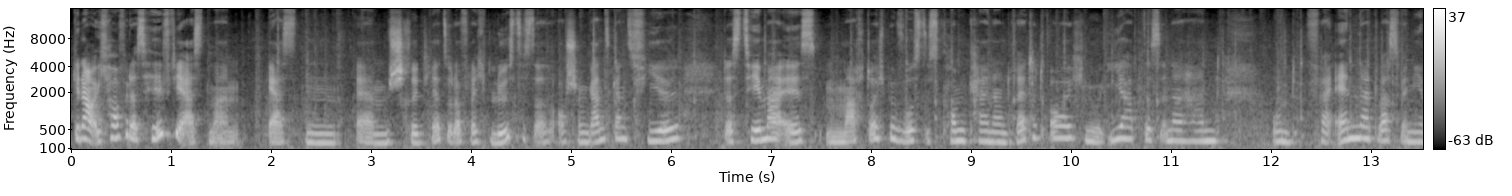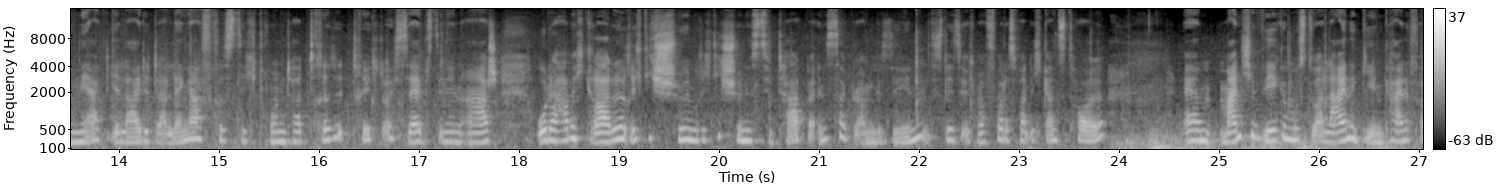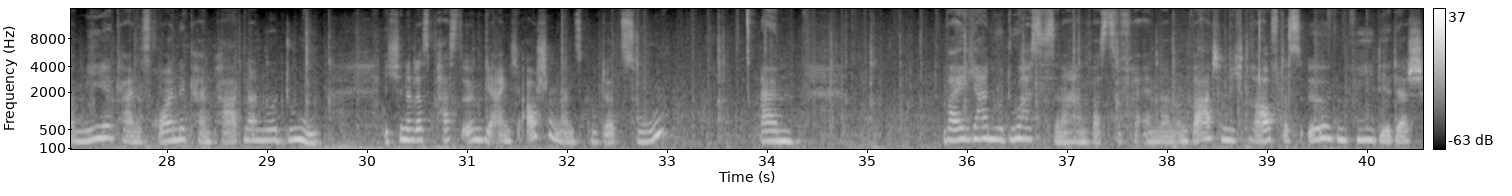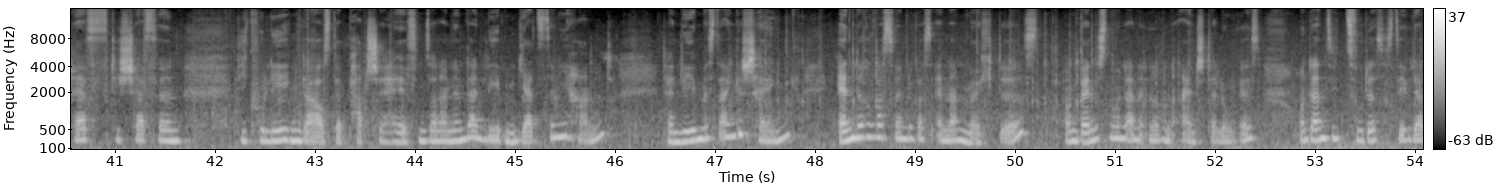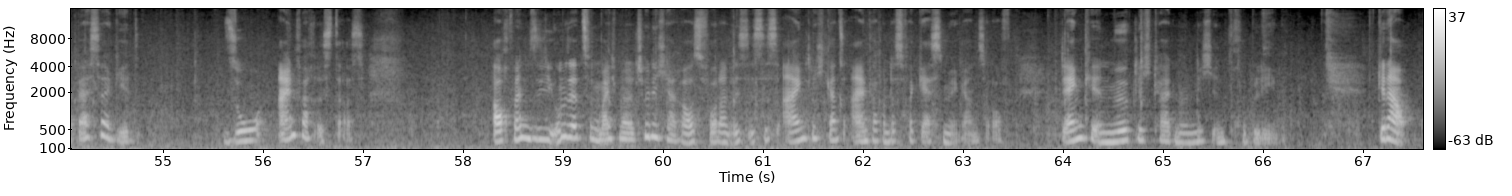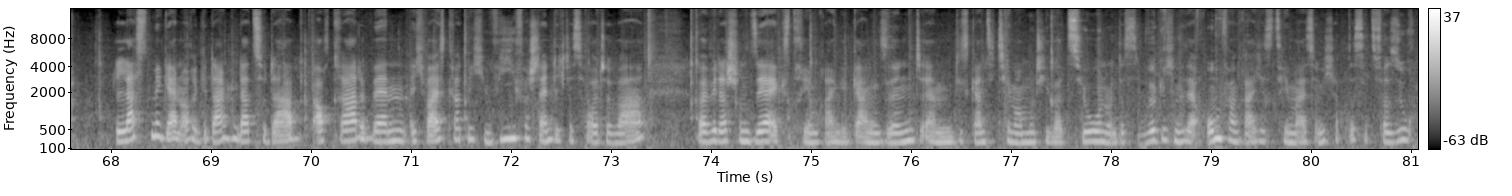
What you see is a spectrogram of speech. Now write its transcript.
Genau, ich hoffe, das hilft dir erstmal im ersten ähm, Schritt jetzt oder vielleicht löst es auch schon ganz, ganz viel. Das Thema ist, macht euch bewusst, es kommt keiner und rettet euch, nur ihr habt es in der Hand und verändert was, wenn ihr merkt, ihr leidet da längerfristig drunter, tretet, tretet euch selbst in den Arsch. Oder habe ich gerade richtig schön, richtig schönes Zitat bei Instagram gesehen. Das lese ich euch mal vor, das fand ich ganz toll. Ähm, manche Wege musst du alleine gehen, keine Familie, keine Freunde, kein Partner, nur du. Ich finde, das passt irgendwie eigentlich auch schon ganz gut dazu. Ähm, weil ja, nur du hast es in der Hand, was zu verändern. Und warte nicht drauf, dass irgendwie dir der Chef, die Chefin, die Kollegen da aus der Patsche helfen, sondern nimm dein Leben jetzt in die Hand. Dein Leben ist ein Geschenk. Ändere was, wenn du was ändern möchtest. Und wenn es nur in deiner inneren Einstellung ist. Und dann sieh zu, dass es dir wieder besser geht. So einfach ist das. Auch wenn die Umsetzung manchmal natürlich herausfordernd ist, ist es eigentlich ganz einfach und das vergessen wir ganz oft denke in Möglichkeiten und nicht in Problemen. Genau. Lasst mir gerne eure Gedanken dazu da, auch gerade wenn, ich weiß gerade nicht, wie verständlich das heute war, weil wir da schon sehr extrem reingegangen sind, ähm, dieses ganze Thema Motivation und das wirklich ein sehr umfangreiches Thema ist. Und ich habe das jetzt versucht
